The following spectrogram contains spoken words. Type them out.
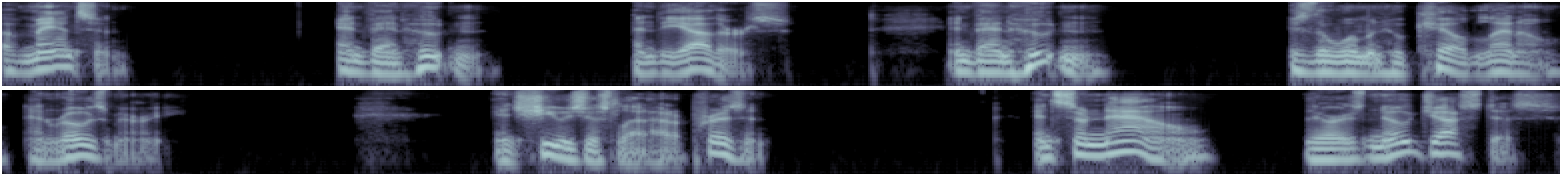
of Manson and Van Houten and the others. And Van Houten is the woman who killed Leno and Rosemary. And she was just let out of prison. And so now there is no justice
